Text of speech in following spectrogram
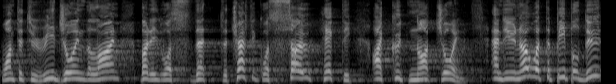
wanted to rejoin the line, but it was that the traffic was so hectic, I could not join. And do you know what the people do?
